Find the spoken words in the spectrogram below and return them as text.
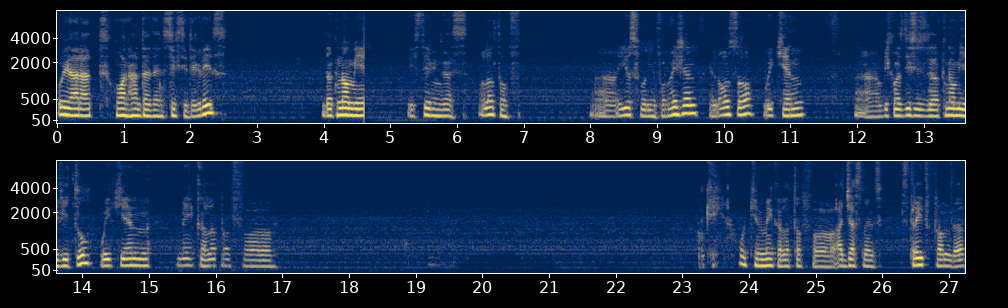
We are at 160 degrees. The KNOMI is telling us a lot of uh, useful information and also we can uh, because this is the KNOMI v2 we can make a lot of uh, we can make a lot of uh, adjustments straight from the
